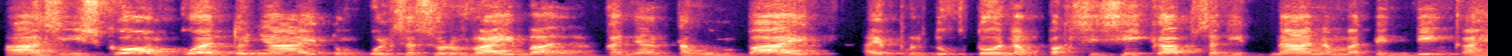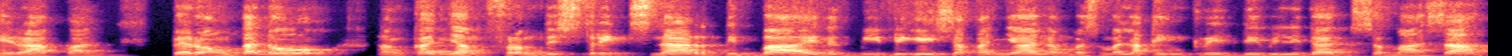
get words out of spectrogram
Ah, si Isko, ang kwento niya ay tungkol sa survival. Ang kanyang tagumpay ay produkto ng pagsisikap sa gitna ng matinding kahirapan. Pero ang tanong, ang kanyang from the streets narrative ba ay nagbibigay sa kanya ng mas malaking kredibilidad sa masa?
